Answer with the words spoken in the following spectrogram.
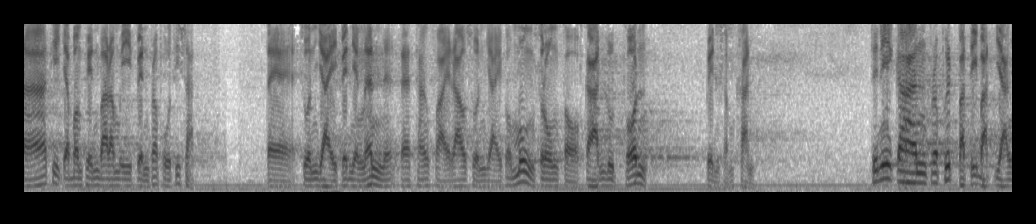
นาที่จะบำเพ็ญบารมีเป็นพระโพธิสัตว์ แต่ส่วนใหญ่เป็นอย่างนั้นนะแต่ทางฝ่ายเราส่วนใหญ่ก็มุ่งตรงต่อการหลุดพ้นเป็นสำคัญ ทีนี้การประพฤติปฏิบัติอย่าง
